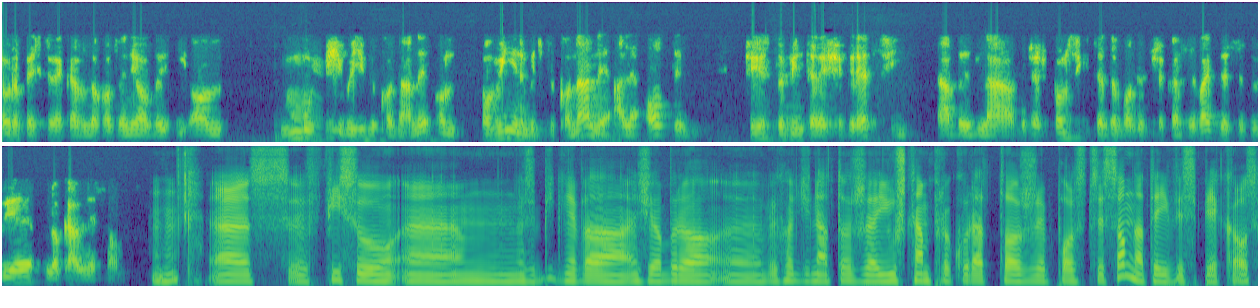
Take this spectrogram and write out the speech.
europejski nakaz dochodzeniowy i on musi być wykonany. On powinien być wykonany, ale o tym, czy jest to w interesie Grecji, aby dla Rzeczpospolitej te dowody przekazywać, decyduje lokalny sąd. Mhm. E, z wpisu Zbigniewa Ziobro e, wychodzi na to, że już tam prokuratorzy polscy są na tej wyspie Kos,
